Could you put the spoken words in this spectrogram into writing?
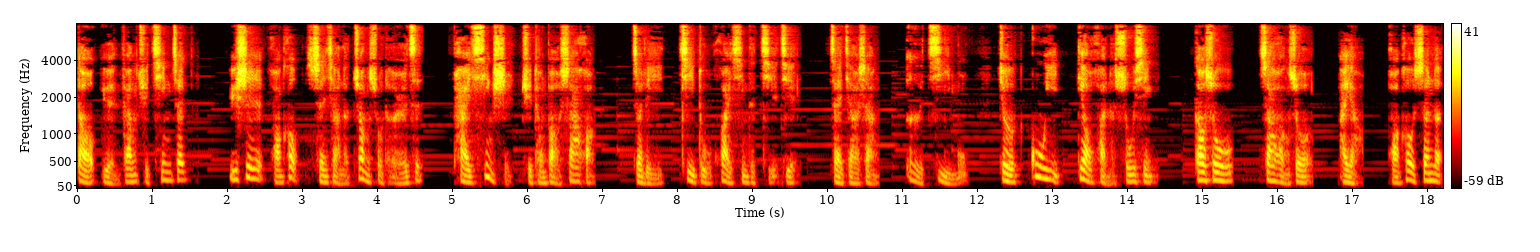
到远方去亲征。于是皇后生下了壮硕的儿子，派信使去通报沙皇。这里嫉妒坏心的姐姐，再加上恶继母，就故意调换了书信，告诉沙皇说：“哎呀，皇后生了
